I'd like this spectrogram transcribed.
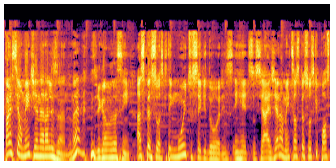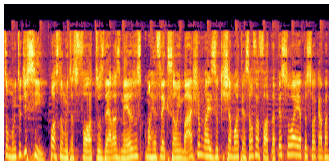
parcialmente generalizando, né? Digamos assim, as pessoas que têm muitos seguidores em redes sociais geralmente são as pessoas que postam muito de si, postam muitas fotos delas mesmas com uma reflexão embaixo, mas o que chamou a atenção foi a foto da pessoa e a pessoa acaba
